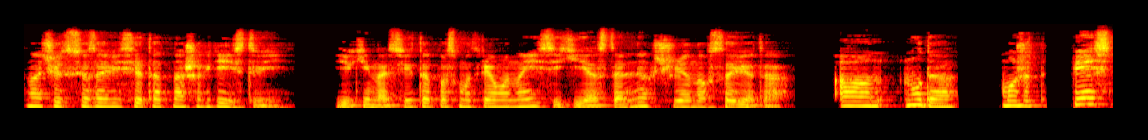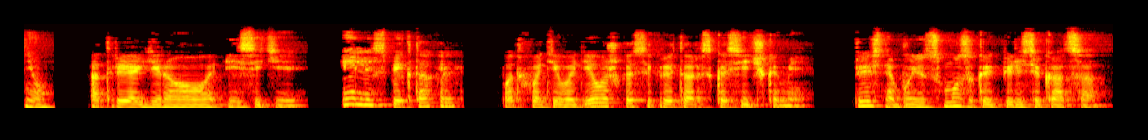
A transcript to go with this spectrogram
Значит, все зависит от наших действий. Юкина Сита посмотрела на Исики и остальных членов совета. «А, ну да, может, песню?» – отреагировала Исики. «Или спектакль?» Подхватила девушка-секретарь с косичками. «Песня будет с музыкой пересекаться»,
